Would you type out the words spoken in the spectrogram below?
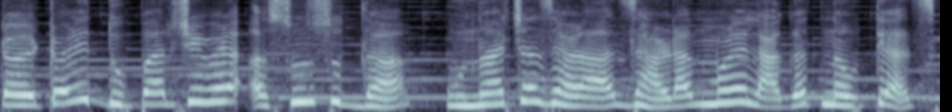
टळटळीत दुपारची वेळ असून सुद्धा उन्हाच्या झळा झाडांमुळे लागत नव्हत्याच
